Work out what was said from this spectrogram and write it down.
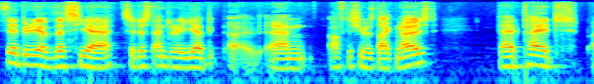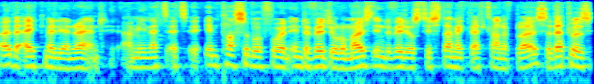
February of this year, so just under a year uh, um, after she was diagnosed, they had paid over eight million rand. I mean, that's it's impossible for an individual or most individuals to stomach that kind of blow. So that was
